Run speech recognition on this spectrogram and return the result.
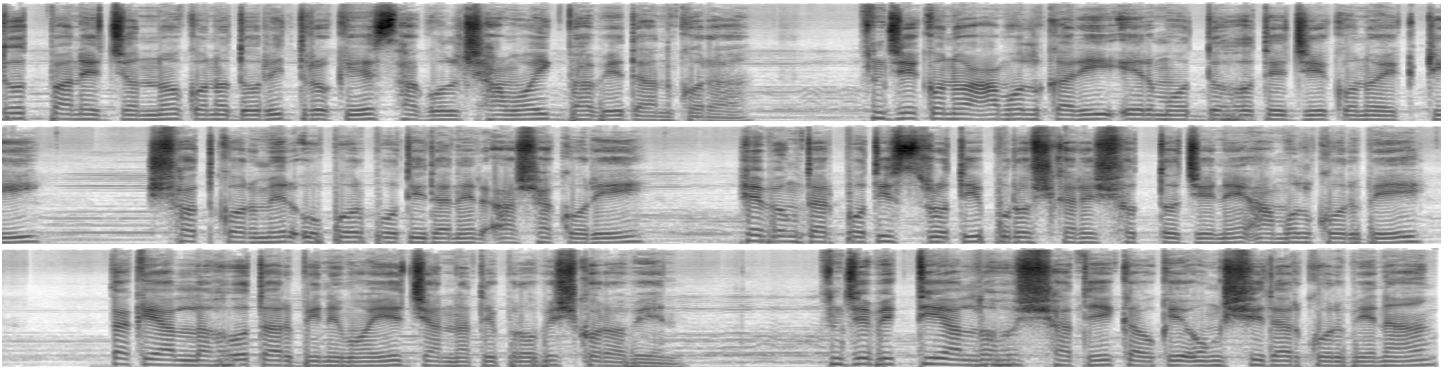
দুধ পানের জন্য কোনো দরিদ্রকে ছাগল সাময়িকভাবে দান করা। যে কোনো আমলকারী এর মধ্য হতে যে কোনো একটি সৎকর্মের উপর প্রতিদানের আশা করে এবং তার প্রতিশ্রুতি পুরস্কারের সত্য জেনে আমল করবে, তাকে আল্লাহ তার বিনিময়ে জান্নাতে প্রবেশ করাবেন। যে ব্যক্তি আল্লাহর সাথে কাউকে অংশীদার করবে না,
